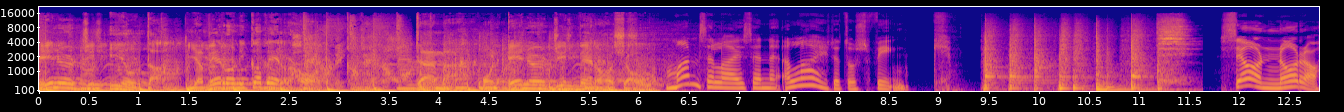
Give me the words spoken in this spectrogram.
Energin ilta ja Veronika Verho. Tämä on Energin verhoshow. Manselaisen laihdutusvinkki. Se on noro.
